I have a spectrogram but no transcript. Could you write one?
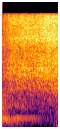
Oh.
